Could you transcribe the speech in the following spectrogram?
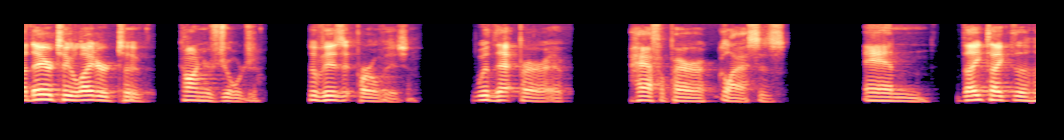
a day or two later to Conyers, Georgia, to visit Pearle Vision with that pair of half a pair of glasses. And they take the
